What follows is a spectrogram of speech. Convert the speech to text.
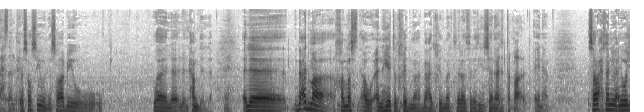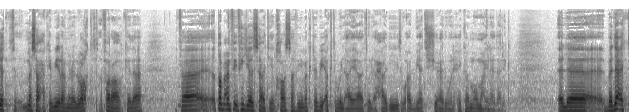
أحسنت. حصصي ونصابي و... والحمد لله. إيه. بعد ما خلصت أو أنهيت الخدمة بعد خدمة 33 سنة. بعد التقاعد. اي نعم. صراحة يعني وجدت مساحة كبيرة من الوقت فراغ كذا. فطبعا في في جلساتي الخاصة في مكتبي أكتب الآيات والأحاديث وأبيات الشعر والحكم وما إلى ذلك. بدأت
